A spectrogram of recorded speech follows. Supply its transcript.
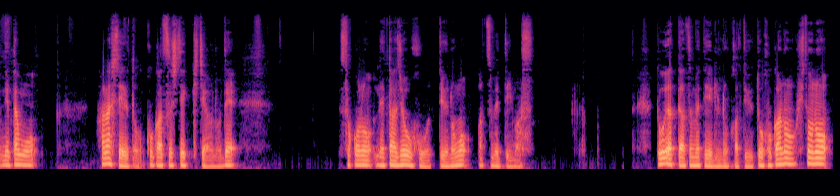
ネタも話していると枯渇してきちゃうので、そこのネタ情報っていうのも集めています。どうやって集めているのかというと、他の人の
